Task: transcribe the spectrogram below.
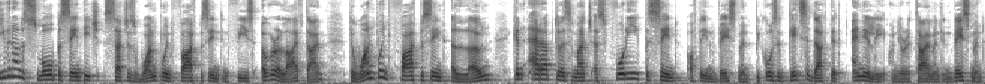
Even on a small percentage, such as 1.5% in fees over a lifetime, the 1.5% alone can add up to as much as 40% of the investment because it gets deducted annually on your retirement investment.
